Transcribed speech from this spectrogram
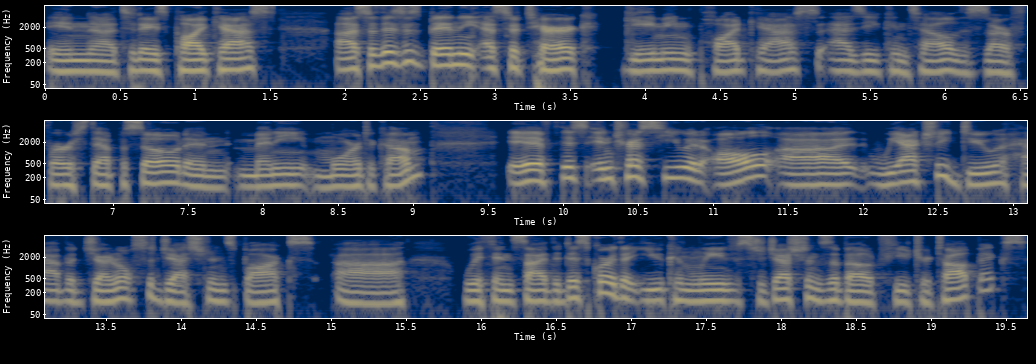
in uh, today's podcast. Uh, so this has been the Esoteric Gaming Podcast. As you can tell, this is our first episode, and many more to come. If this interests you at all, uh, we actually do have a general suggestions box uh, with inside the Discord that you can leave suggestions about future topics.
